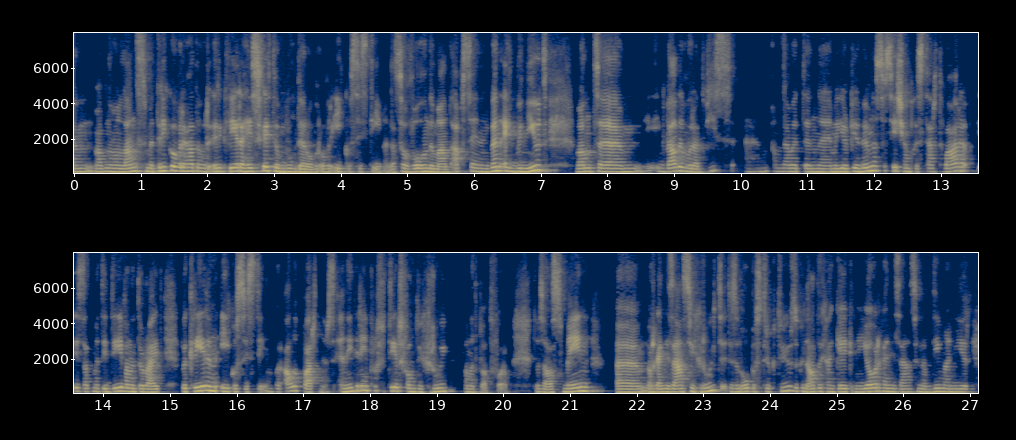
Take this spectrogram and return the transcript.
Um, we hebben nog onlangs met Rick over gehad, over Erik Vera. Hij schrijft een boek daarover, over ecosystemen. Dat zal volgende maand af zijn. Ik ben echt benieuwd, want um, ik belde hem voor advies. Um, omdat we in uh, met European Women Association gestart waren, is dat met het idee van het right. We creëren een ecosysteem voor alle partners. En iedereen profiteert van de groei van het platform. Dus als mijn um, organisatie groeit. Het is een open structuur. Ze kunnen altijd gaan kijken in jouw organisatie. En op die manier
